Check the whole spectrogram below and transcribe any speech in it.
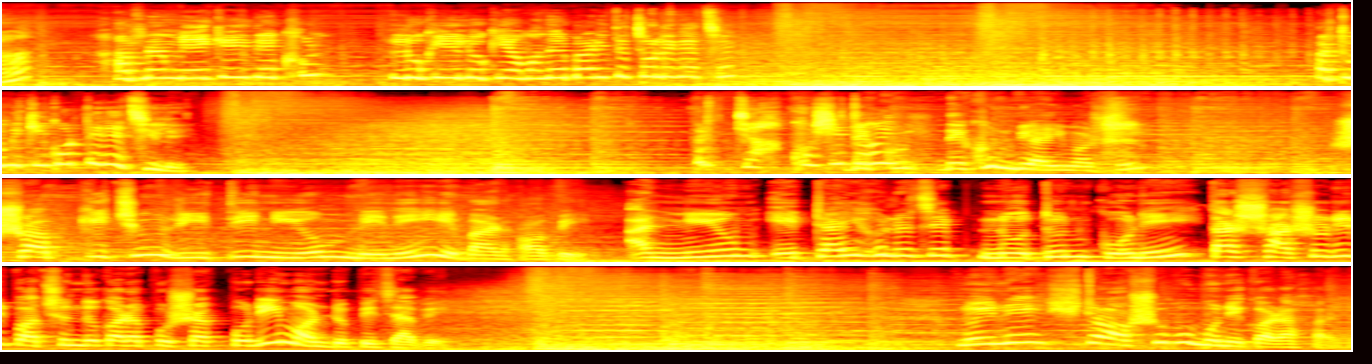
না আপনার মেয়েকেই দেখুন। লুকিয়ে লুকিয়ে আমাদের বাড়িতে চলে গেছে। আর তুমি কি করতে গেছিলে? যা খুশি দেখুন দেখুন বিয়াই মশাই সব কিছু রীতি নিয়ম মেনেই এবার হবে। আর নিয়ম এটাই হলো যে নতুন কোণে তার শাশুড়ির পছন্দ করা পোশাক পরেই মণ্ডপে যাবে। নইলে সেটা অশুভ মনে করা হয়।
